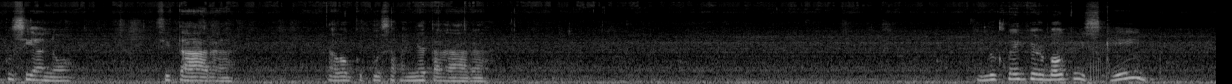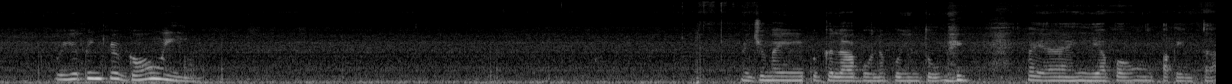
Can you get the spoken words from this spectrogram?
po si ano, si Tara. Tawag ko po sa kanya Tarara. You look like you're about to escape. Where you think you're going? Medyo may pagkalabo na po yung tubig. Kaya nahihiya po akong ipakita.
